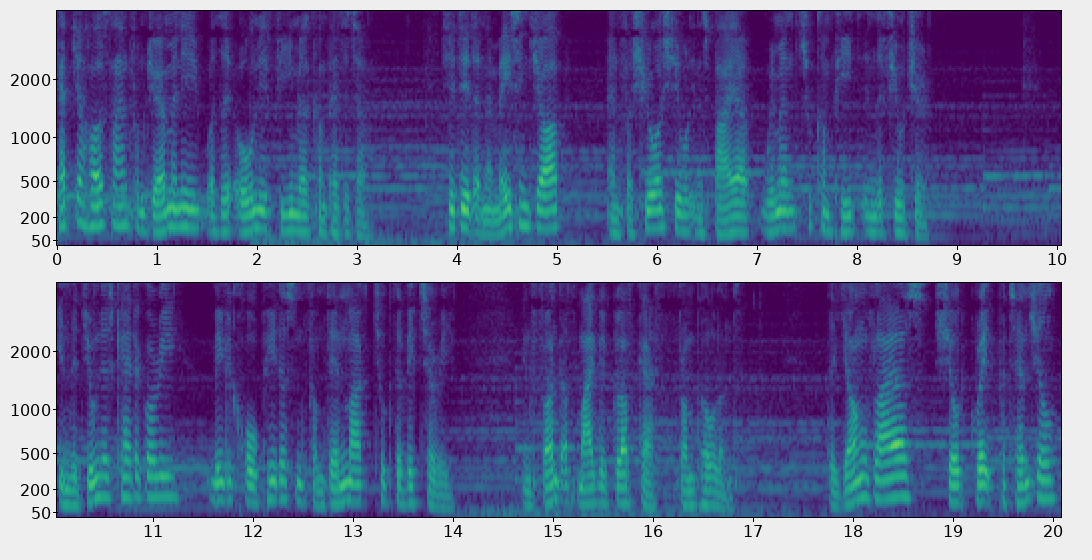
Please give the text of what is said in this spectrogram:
Katja Holstein from Germany was the only female competitor. She did an amazing job, and for sure she will inspire women to compete in the future. In the juniors category, Mikkel Krogh Petersen from Denmark took the victory, in front of Michael Glovka from Poland. The young flyers showed great potential,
